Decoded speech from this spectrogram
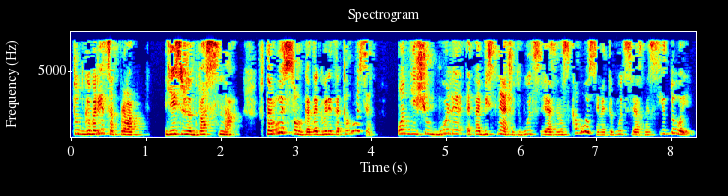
тут говорится про, есть уже два сна. Второй сон, когда говорит о колосях, он еще более это объясняет, что это будет связано с колосьями, это будет связано с едой.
